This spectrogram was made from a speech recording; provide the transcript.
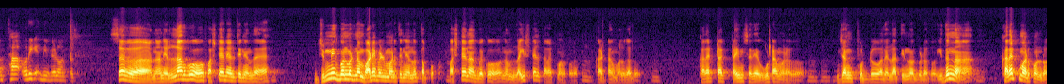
ಅಂಥ ಅವರಿಗೆ ನೀವು ಹೇಳುವಂಥದ್ದು ಸರ್ ನಾನು ಎಲ್ಲರಿಗೂ ಫಸ್ಟ್ ಏನು ಹೇಳ್ತೀನಿ ಅಂದರೆ ಜಿಮ್ಮಿಗೆ ಬಂದ್ಬಿಟ್ಟು ನಮ್ಮ ಬಾಡಿ ಬಿಲ್ಡ್ ಮಾಡ್ತೀನಿ ಅನ್ನೋದು ತಪ್ಪು. ಫಸ್ಟ್ ಏನಾಗಬೇಕು ನಮ್ಮ ಲೈಫ್ ಸ್ಟೈಲ್ ಕರೆಕ್ಟ್ ಮಾಡ್ಕೋಬೇಕು ಕರೆಕ್ಟಾಗಿ ಮಲಗೋದು. ಕರೆಕ್ಟಾಗಿ ಟೈಮ್ ಸರಿಯಾಗಿ ಊಟ ಮಾಡೋದು. ಜಂಕ್ ಫುಡ್ಡು ಅದೆಲ್ಲ ತಿನ್ನೋದು ಬಿಡೋದು. ಇದನ್ನ ಕರೆಕ್ಟ್ ಮಾಡಿಕೊಂಡು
